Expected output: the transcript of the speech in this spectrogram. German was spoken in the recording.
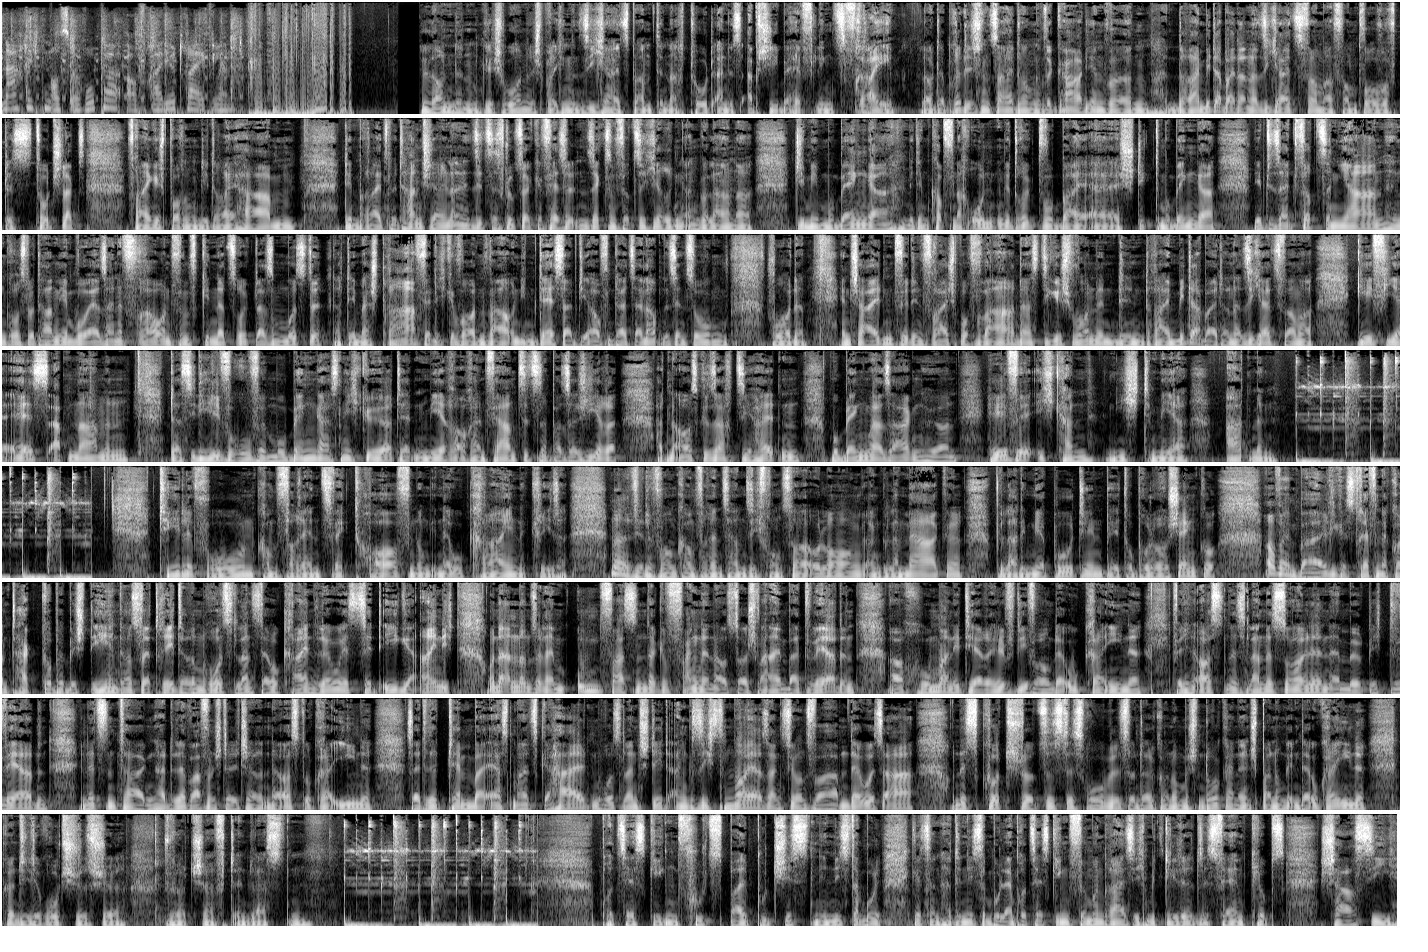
Nachrichten aus Europa auf Radio Dreieckland. London. Geschworene sprechen Sicherheitsbeamte nach Tod eines Abschiebehäftlings frei. Laut der britischen Zeitung The Guardian wurden drei Mitarbeiter einer Sicherheitsfirma vom Vorwurf des Totschlags freigesprochen. Die drei haben den bereits mit Handschellen an den Sitz des Flugzeugs gefesselten 46-jährigen Angolaner Jimmy Mubenga mit dem Kopf nach unten gedrückt, wobei er erstickte. Mubenga lebte seit 14 Jahren in Großbritannien, wo er seine Frau und fünf Kinder zurücklassen musste, nachdem er straffällig geworden war und ihm deshalb die Aufmerksamkeit Aufenthaltserlaubnis entzogen wurde. Entscheidend für den Freispruch war, dass die Geschworenen den drei Mitarbeitern der Sicherheitsfirma G4S abnahmen, dass sie die Hilferufe Mubengas nicht gehört hätten. Mehrere, auch entfernt sitzende Passagiere hatten ausgesagt, sie halten Mubenga sagen hören, Hilfe, ich kann nicht mehr atmen. Telefonkonferenz weckt Hoffnung in der Ukraine-Krise. Na, der Telefonkonferenz haben sich François Hollande, Angela Merkel, Wladimir Putin, Petro Poroschenko auf ein baldiges Treffen der Kontaktgruppe bestehend aus Vertreterinnen Russlands, der Ukraine, der OSZE geeinigt. Unter anderem soll ein umfassender Gefangenenaustausch vereinbart werden. Auch humanitäre Hilfslieferung der Ukraine für den Osten des Landes sollen ermöglicht werden. In den letzten Tagen hatte der Waffenstillstand in der Ostukraine Ukraine seit September erstmals gehalten. Russland steht angesichts neuer Sanktionsvorhaben der USA und des Kurzsturzes des Rubels unter ökonomischen Druck. Eine Entspannung in der Ukraine könnte die russische Wirtschaft entlasten. Prozess gegen Fußballputschisten in Istanbul. Gestern hat in Istanbul ein Prozess gegen 35 Mitglieder des Fanclubs Charsi,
